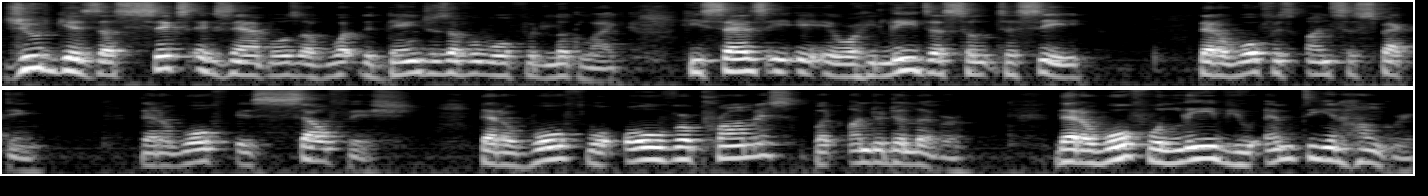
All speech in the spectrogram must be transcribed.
Jude gives us six examples of what the dangers of a wolf would look like. He says, or he leads us to, to see that a wolf is unsuspecting, that a wolf is selfish, that a wolf will overpromise but underdeliver, that a wolf will leave you empty and hungry,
